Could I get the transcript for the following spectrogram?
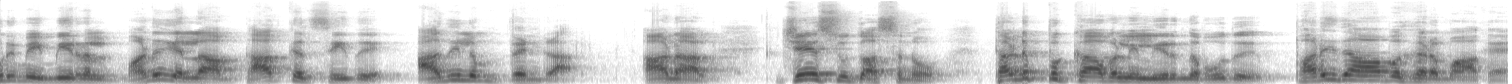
உரிமை மீறல் மனு எல்லாம் தாக்கல் செய்து அதிலும் வென்றார். ஆனால் ஜேசுதாசனோ தடுப்பு காவலில் இருந்தபோது பரிதாபகரமாக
